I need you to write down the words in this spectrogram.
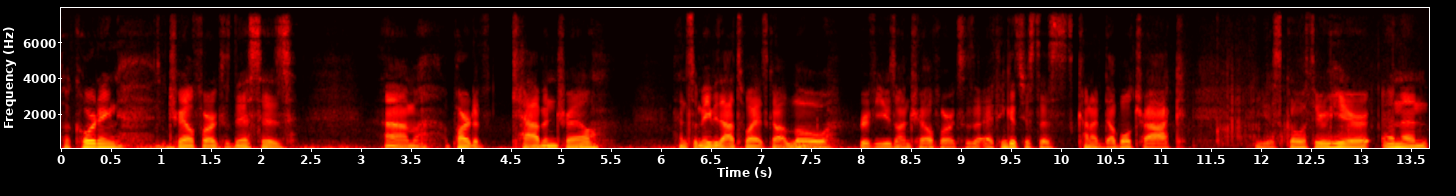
So according to Trailforks, this is um, a part of Cabin Trail. And so maybe that's why it's got low reviews on Trailforks. Is I think it's just this kind of double track. You just go through here and then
